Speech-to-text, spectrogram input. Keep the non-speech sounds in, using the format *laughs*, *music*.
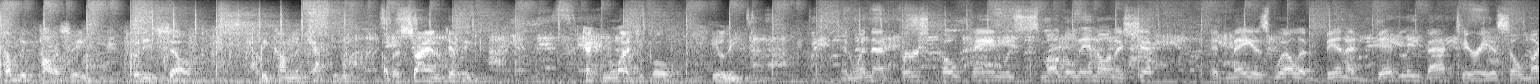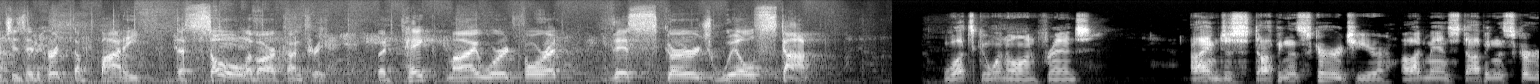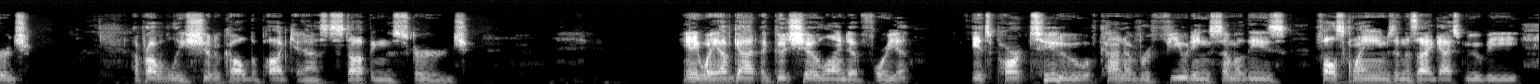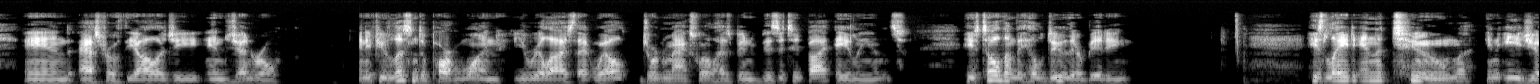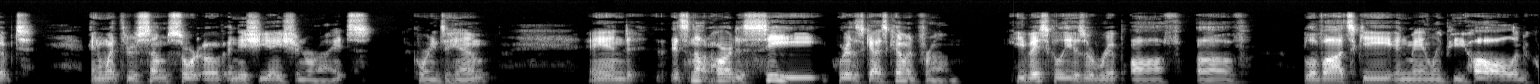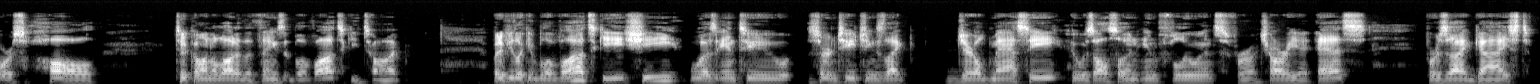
public policy could itself become the captive of a scientific, technological elite. And when that first cocaine was smuggled in on a ship, it may as well have been a deadly bacteria so much as it hurt the body, the soul of our country. But take my word for it, this scourge will stop. What's going on, friends? I am just stopping the scourge here. Odd man stopping the scourge. I probably should have called the podcast Stopping the Scourge. Anyway, I've got a good show lined up for you. It's part two of kind of refuting some of these false claims in the Zeitgeist movie and astrotheology in general. And if you listen to part one, you realize that, well, Jordan Maxwell has been visited by aliens He's told them that he'll do their bidding. He's laid in the tomb in Egypt and went through some sort of initiation rites, according to him. And it's not hard to see where this guy's coming from. He basically is a rip off of Blavatsky and Manly P. Hall. And of course, Hall took on a lot of the things that Blavatsky taught. But if you look at Blavatsky, she was into certain teachings like Gerald Massey, who was also an influence for Acharya S, for Zeitgeist.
